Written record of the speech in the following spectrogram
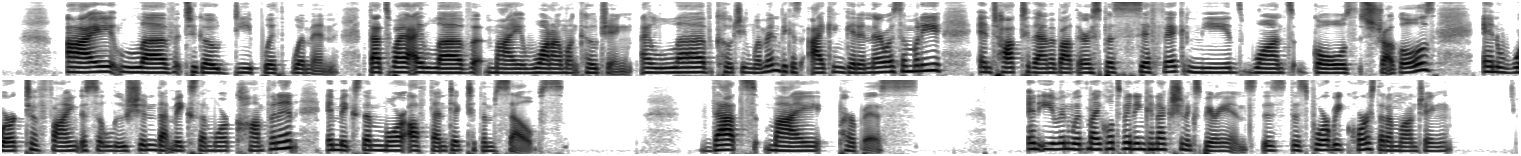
I love to go deep with women. That's why I love my one on one coaching. I love coaching women because I can get in there with somebody and talk to them about their specific needs, wants, goals, struggles, and work to find a solution that makes them more confident and makes them more authentic to themselves. That's my purpose. And even with my cultivating connection experience, this this 4-week course that I'm launching,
